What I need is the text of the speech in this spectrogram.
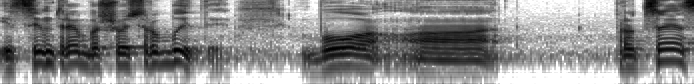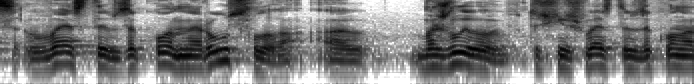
і з цим треба щось робити. Бо е, процес ввести в законне русло, е, можливо, точніше, ввести в законне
